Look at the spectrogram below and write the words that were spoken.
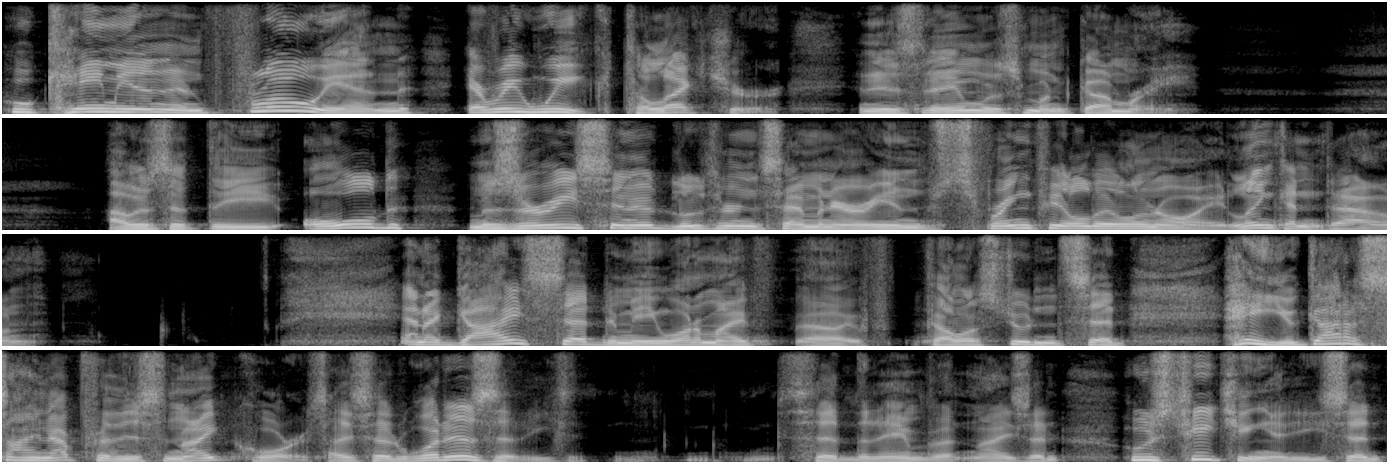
who came in and flew in every week to lecture, and his name was Montgomery. I was at the old Missouri Synod Lutheran Seminary in Springfield, Illinois, Lincoln Town. And a guy said to me, one of my uh, fellow students said, Hey, you got to sign up for this night course. I said, What is it? He said, said the name of it, and I said, "Who's teaching it?" He said,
